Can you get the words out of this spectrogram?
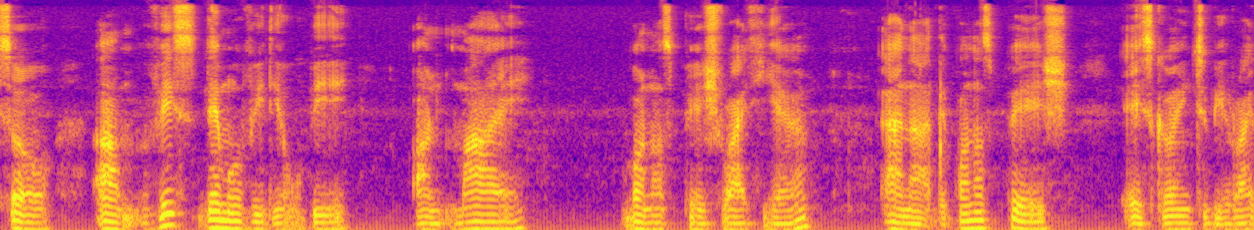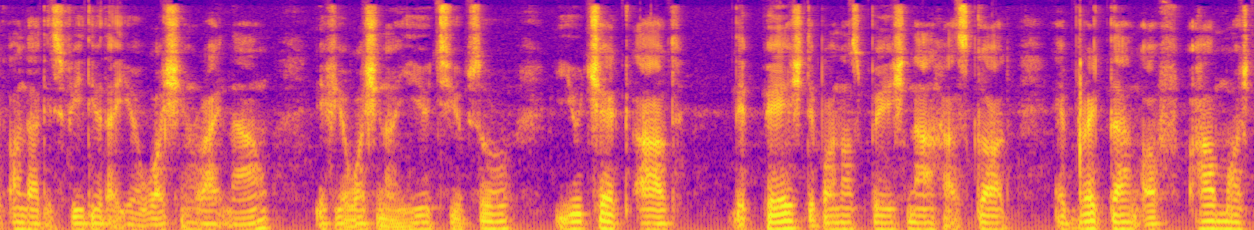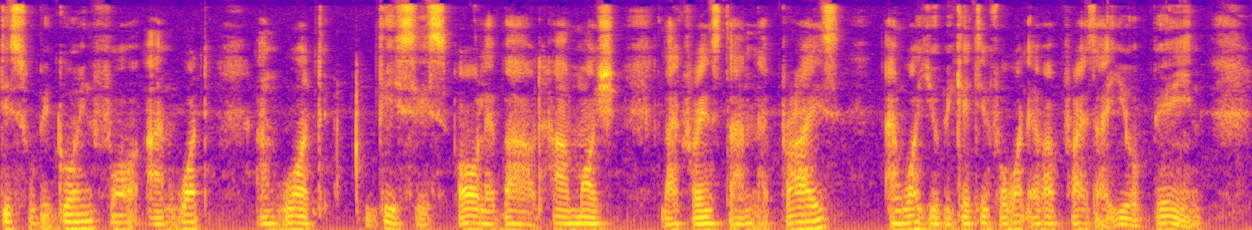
So um, this demo video will be on my bonus page right here. And uh, the bonus page is going to be right under this video that you're watching right now if you're watching on YouTube. So you check out the page the bonus page now has got a breakdown of how much this will be going for and what and what this is all about how much like for instance a price and what you'll be getting for whatever price that you're paying.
